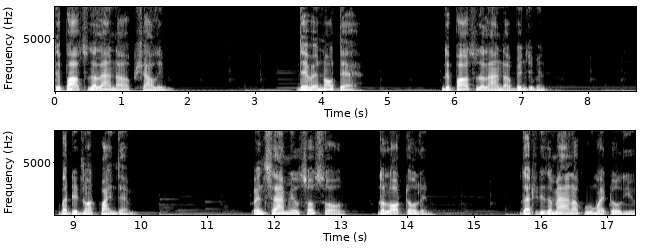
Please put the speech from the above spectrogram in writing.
They passed to the land of Shalim. They were not there. They passed to the land of Benjamin, but did not find them. When Samuel saw Saul, the Lord told him, That it is a man of whom I told you,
